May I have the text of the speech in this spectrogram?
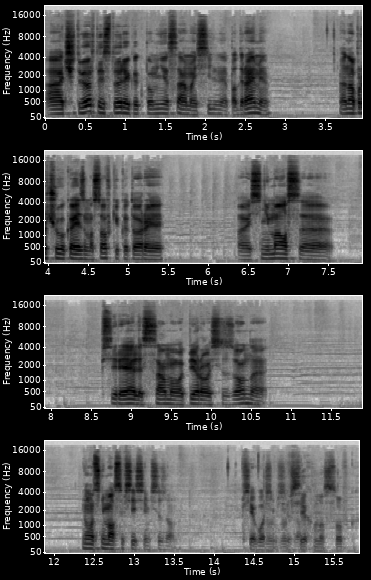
А четвертая история, как по мне, самая сильная по драме. Она про чувака из массовки, который э, снимался в сериале с самого первого сезона. Ну, он снимался все семь сезонов. Все восемь Во сезонов. всех массовках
